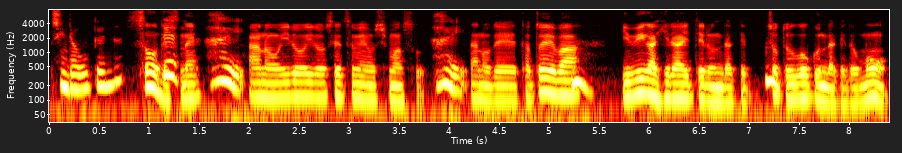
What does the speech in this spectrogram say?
診断をお受けになってそうですね、はい、あのいろいろ説明をします。はい、なので例えば、うん指が開いてるんだけどちょっと動くんだけども、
